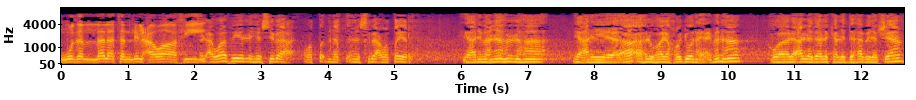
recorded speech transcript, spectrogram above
مذللة للعوافي. العوافي اللي هي السباع من السباع والطير. يعني معناه أنها يعني أهلها يخرجون منها ولعل ذلك للذهاب إلى الشام.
